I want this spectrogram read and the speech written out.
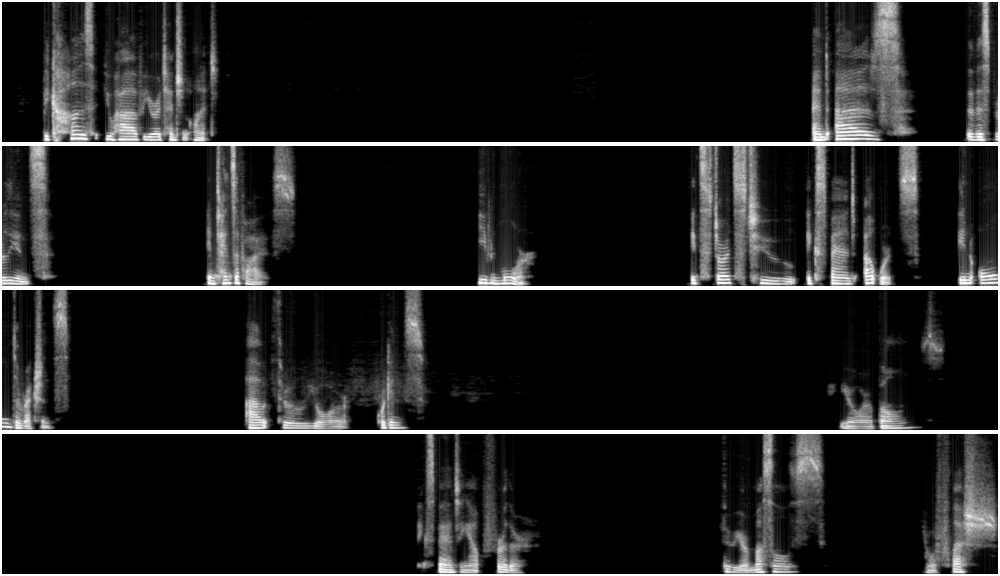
because you have your attention on it. And as this brilliance intensifies even more, it starts to expand outwards in all directions. Out through your organs. Your bones, expanding out further through your muscles, your flesh.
